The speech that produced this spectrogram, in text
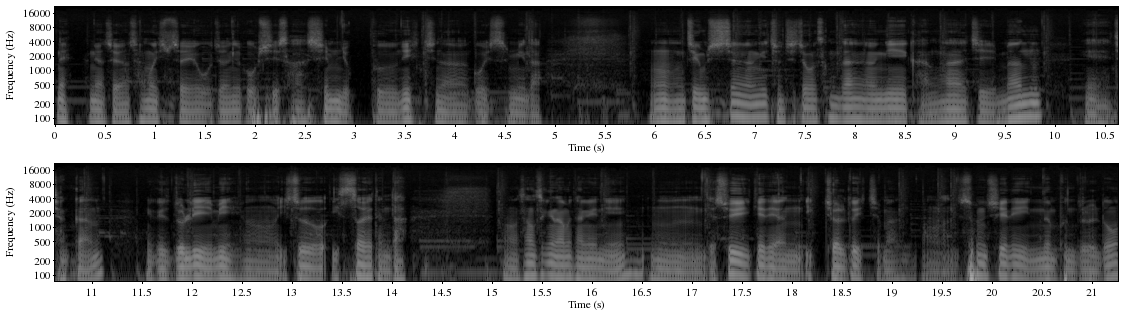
네, 안녕하세요. 3월 14일 오전 7시 46분이 지나고 있습니다. 음, 지금 시장이 전체적으로 상당히 강하지만 예, 잠깐 그 놀림이 어, 있어, 있어야 된다. 어, 상승이 나면 당연히 음, 수익에 대한 익절도 있지만 어, 손실이 있는 분들도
